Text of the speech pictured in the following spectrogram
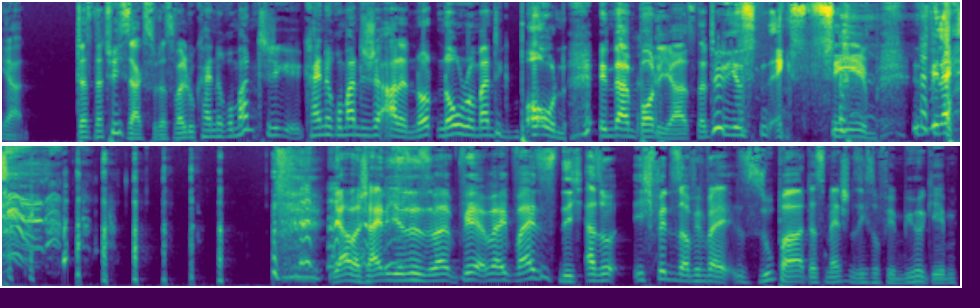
ja, das natürlich sagst du das, weil du keine romantische, keine romantische Ader, not, no romantic bone in deinem Body hast. Natürlich ist es ein Extrem. ist vielleicht. ja, wahrscheinlich ist es, ich weiß es nicht. Also ich finde es auf jeden Fall super, dass Menschen sich so viel Mühe geben,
